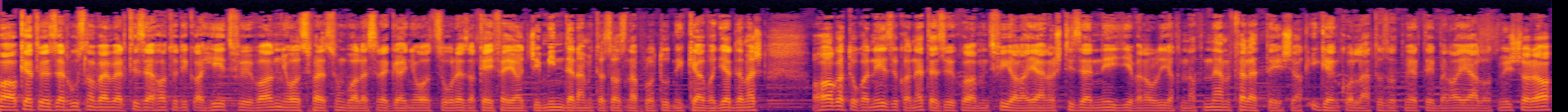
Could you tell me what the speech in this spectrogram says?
Ma 2020. november 16-a hétfő van, 8 perc múlva lesz reggel 8 óra, ez a Kejfej Jancsi minden, amit az aznapról tudni kell, vagy érdemes. A hallgatók, a nézők, a netezők, valamint Fiala János 14 éven aluliaknak nem felette és igen korlátozott mértékben ajánlott műsora.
